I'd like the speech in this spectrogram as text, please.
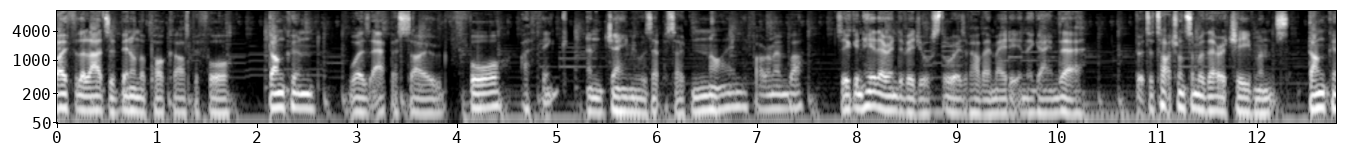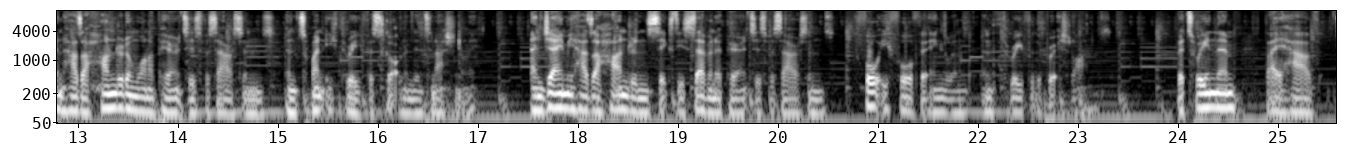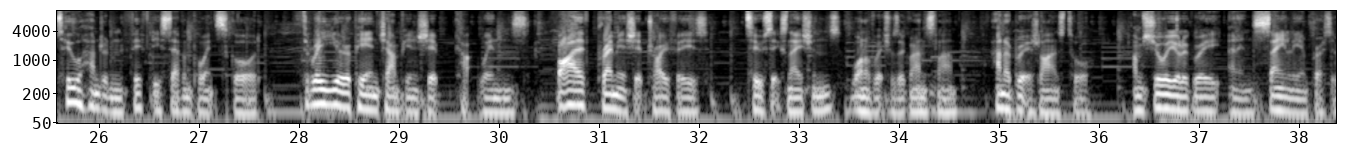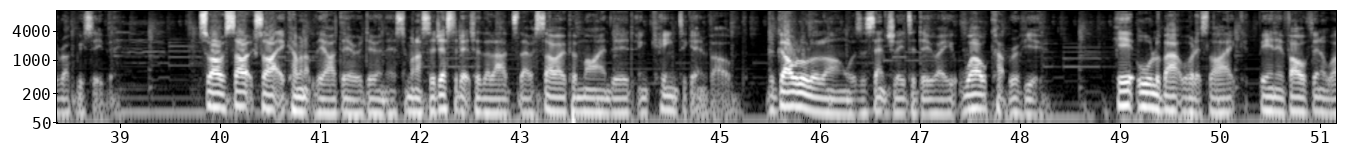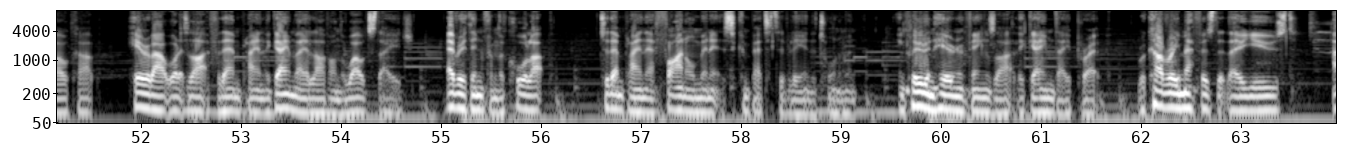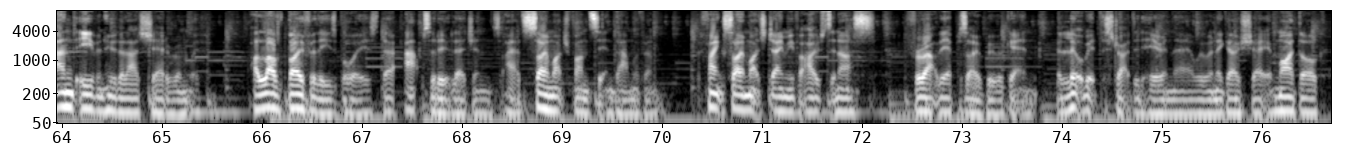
Both of the lads have been on the podcast before. Duncan was episode 4, I think, and Jamie was episode 9, if I remember. So you can hear their individual stories of how they made it in the game there. But to touch on some of their achievements, Duncan has 101 appearances for Saracens and 23 for Scotland internationally. And Jamie has 167 appearances for Saracens, 44 for England, and 3 for the British Lions. Between them, they have 257 points scored, 3 European Championship Cup wins, 5 Premiership trophies, 2 Six Nations, one of which was a Grand Slam, and a British Lions tour. I'm sure you'll agree, an insanely impressive rugby CV. So I was so excited coming up with the idea of doing this, and when I suggested it to the lads, they were so open minded and keen to get involved. The goal all along was essentially to do a World Cup review. Hear all about what it's like being involved in a World Cup, hear about what it's like for them playing the game they love on the world stage, everything from the call up to them playing their final minutes competitively in the tournament, including hearing things like the game day prep, recovery methods that they used, and even who the lads shared a room with. I love both of these boys, they're absolute legends. I had so much fun sitting down with them. Thanks so much, Jamie, for hosting us. Throughout the episode, we were getting a little bit distracted here and there. We were negotiating my dog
